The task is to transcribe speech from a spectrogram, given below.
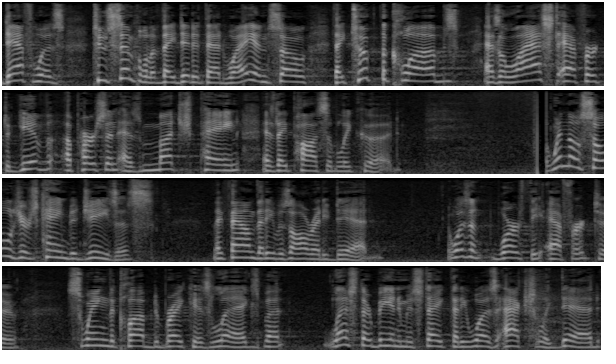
Death was too simple if they did it that way. And so they took the clubs as a last effort to give a person as much pain as they possibly could. But When those soldiers came to Jesus, they found that he was already dead. It wasn't worth the effort to swing the club to break his legs, but lest there be any mistake that he was actually dead,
